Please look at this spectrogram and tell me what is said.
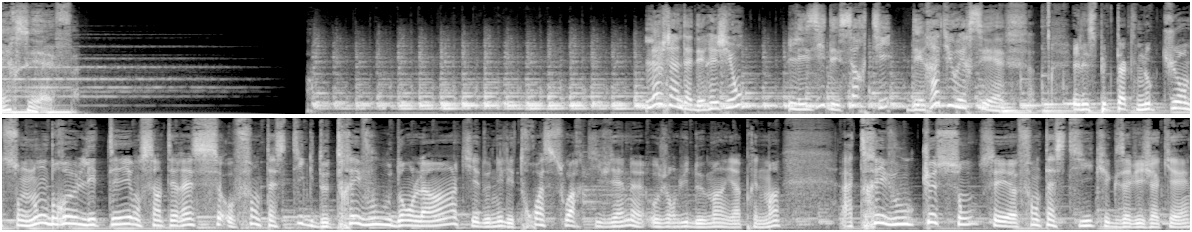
RCF. L'agenda des régions, les idées sorties des radios RCF. Et les spectacles nocturnes sont nombreux l'été. On s'intéresse au fantastique de Trévoux dans l'Ain, qui est donné les trois soirs qui viennent, aujourd'hui, demain et après-demain. À Trévoux, que sont ces fantastiques, Xavier Jacquet?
